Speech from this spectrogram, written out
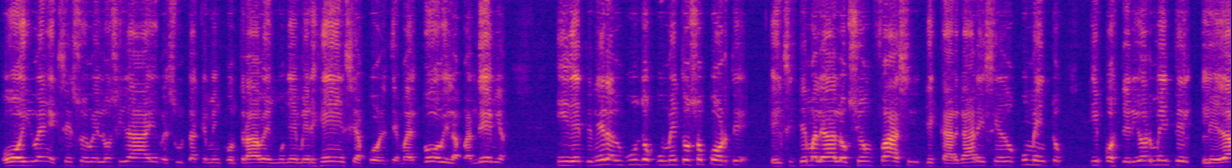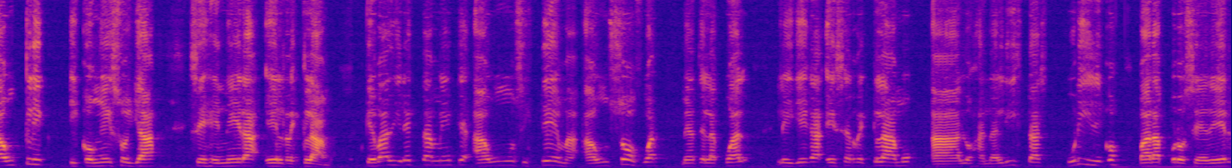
O iba en exceso de velocidad y resulta que me encontraba en una emergencia por el tema del COVID, la pandemia, y de tener algún documento de soporte, el sistema le da la opción fácil de cargar ese documento y posteriormente le da un clic y con eso ya se genera el reclamo, que va directamente a un sistema, a un software, mediante la cual le llega ese reclamo a los analistas jurídicos para proceder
